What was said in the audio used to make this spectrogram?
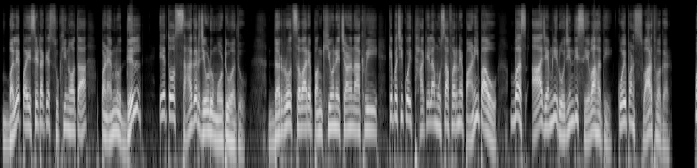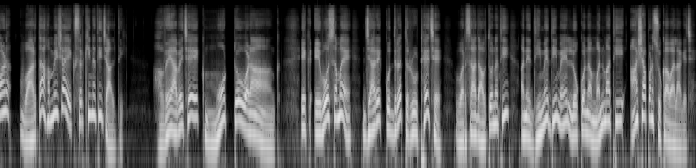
ભલે પૈસે ટકે સુખી નહોતા, પણ એમનું દિલ એ તો સાગર જેવડું મોટું હતું. દરરોજ સવારે પંખીઓને ચણ નાખવી કે પછી કોઈ થાકેલા મુસાફરને પાણી પાવું, બસ આ જ એમની રોજિંદી સેવા હતી, કોઈ પણ સ્વાર્થ વગર. પણ વાર્તા હંમેશા એકસરખી નથી ચાલતી. હવે આવે છે એક મોટો વળાંક, એક એવો સમય જ્યારે કુદરત રૂઠે છે, વરસાદ આવતો નથી અને ધીમે ધીમે લોકોના મનમાંથી આશા પણ સુકાવા લાગે છે.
